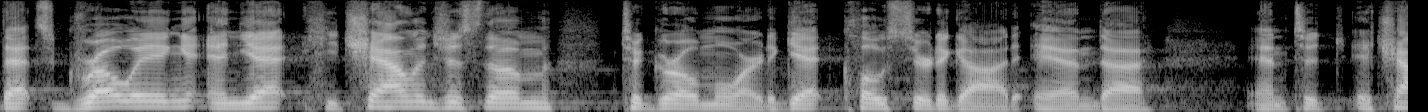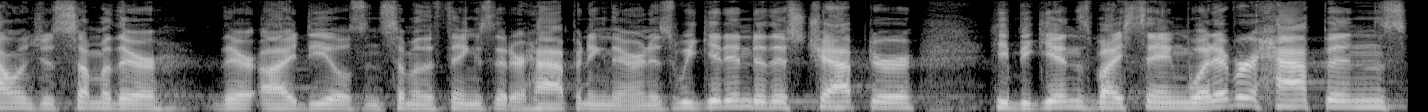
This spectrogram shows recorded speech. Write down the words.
that's growing, and yet he challenges them to grow more, to get closer to God, and, uh, and to, it challenges some of their, their ideals and some of the things that are happening there. And as we get into this chapter, he begins by saying, Whatever happens,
